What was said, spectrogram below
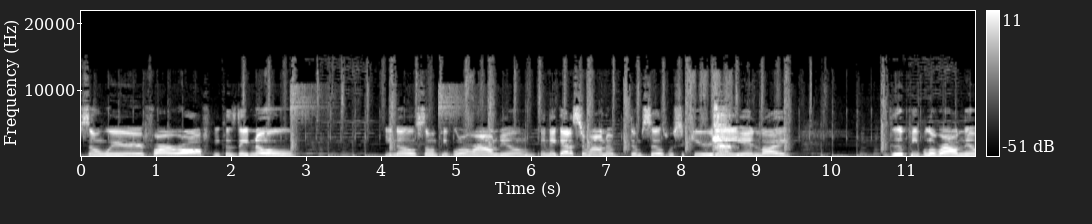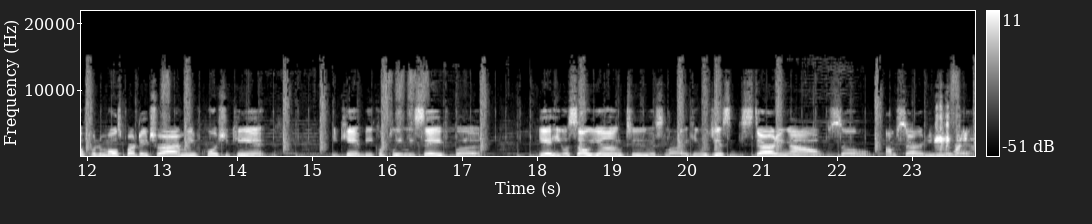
somewhere far off because they know you know some people around them and they got to surround them, themselves with security and like good people around them for the most part they try i mean of course you can't you can't be completely safe, but yeah, he was so young too. It's like he was just starting out. So I'm sorry to hear that.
